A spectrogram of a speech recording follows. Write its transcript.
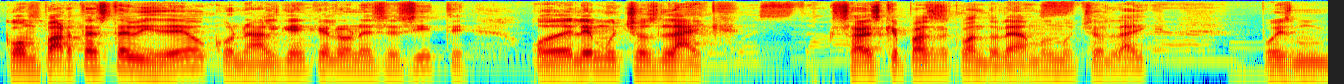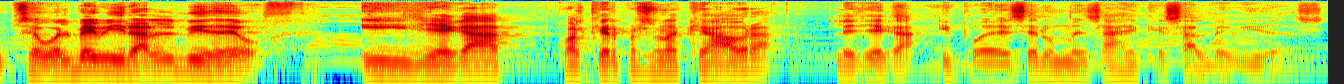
Comparta este video con alguien que lo necesite o dele muchos likes. ¿Sabes qué pasa cuando le damos muchos likes? Pues se vuelve viral el video y llega cualquier persona que abra, le llega y puede ser un mensaje que salve vidas,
